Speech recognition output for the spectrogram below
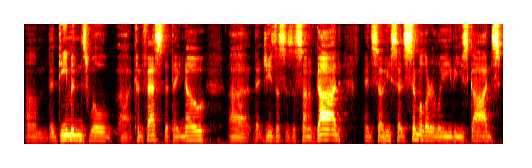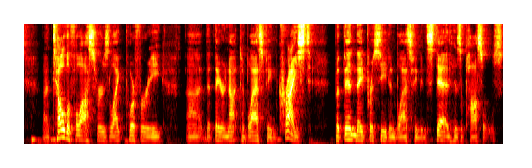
um, the demons will uh, confess that they know uh, that Jesus is the Son of God. And so he says, similarly, these gods uh, tell the philosophers like Porphyry uh, that they are not to blaspheme Christ, but then they proceed and blaspheme instead his apostles.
